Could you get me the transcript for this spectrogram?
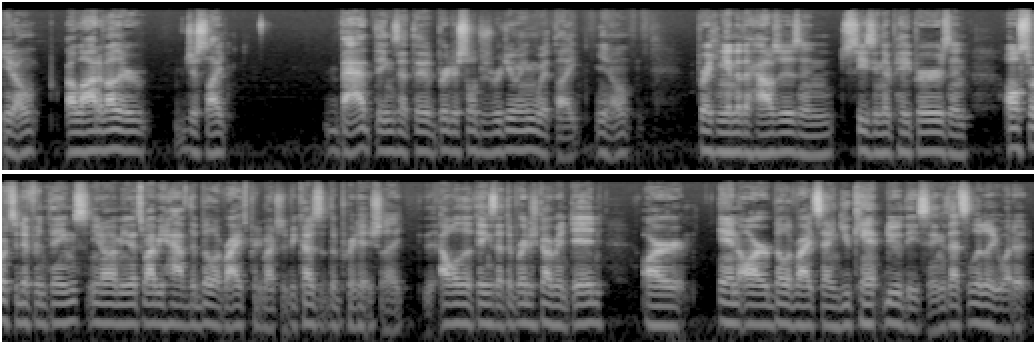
you know a lot of other just like bad things that the British soldiers were doing with like you know breaking into their houses and seizing their papers and all sorts of different things. You know, I mean, that's why we have the Bill of Rights pretty much is because of the British. Like, all the things that the British government did are in our Bill of Rights saying you can't do these things. That's literally what it,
